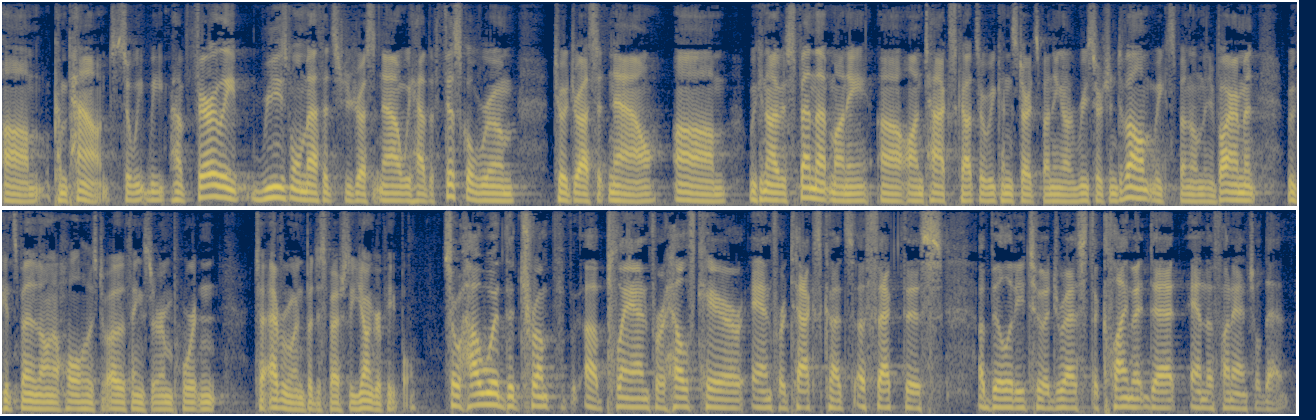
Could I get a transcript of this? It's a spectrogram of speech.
um, compound. So we, we have fairly reasonable methods to address it now. We have the fiscal room to address it now. Um, we can either spend that money uh, on tax cuts or we can start spending on research and development. We can spend it on the environment. We can spend it on a whole host of other things that are important to everyone, but especially younger people. So, how would the Trump uh, plan for health care and for tax cuts affect this ability to address the climate debt and the financial debt?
